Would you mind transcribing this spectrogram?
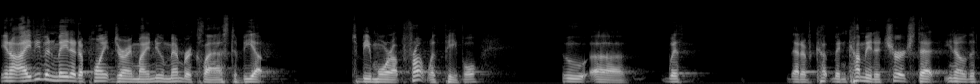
You know, I've even made it a point during my new member class to be up, to be more upfront with people who, uh, with that have been coming to church that you know that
